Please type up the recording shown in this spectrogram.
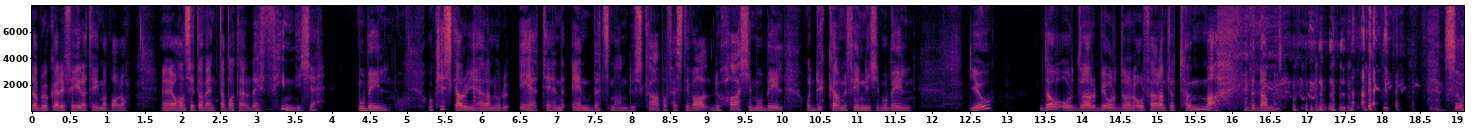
Det bruker de fire timer på, da. Eh, Og han sitter og venter på det, og de finner ikke mobilen. Og hva skal du gjøre når du er til en embetsmann? Du skal på festival, du har ikke mobil, og dykkerne finner ikke mobilen. Jo, da ordrer, beordrer ordføreren til å tømme dammen. Så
